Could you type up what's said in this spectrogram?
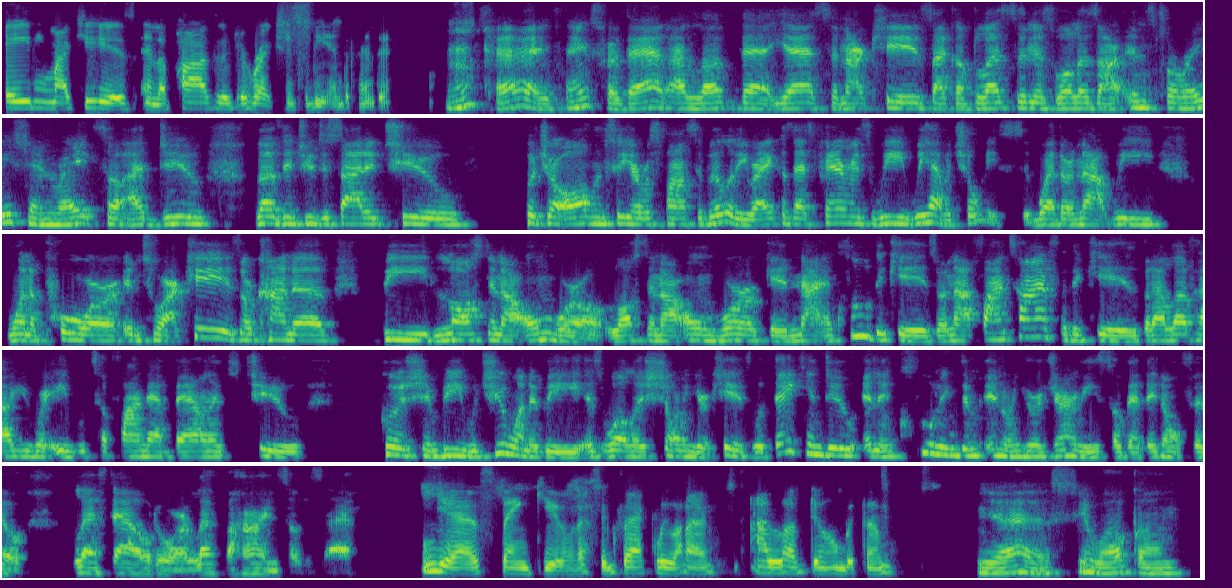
aiding my kids in a positive direction to be independent. Okay, thanks for that. I love that. Yes, and our kids like a blessing as well as our inspiration, right? So I do love that you decided to put your all into your responsibility, right? Because as parents, we we have a choice whether or not we want to pour into our kids or kind of be lost in our own world, lost in our own work, and not include the kids or not find time for the kids. But I love how you were able to find that balance to push and be what you want to be, as well as showing your kids what they can do and including them in on your journey so that they don't feel left out or left behind, so to say. Yes, thank you. That's exactly what I, I love doing with them. Yes, you're welcome.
